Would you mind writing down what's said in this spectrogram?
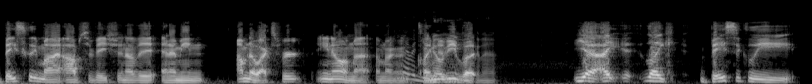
basically my observation of it, and I mean, I'm no expert, you know, I'm not I'm not going to Yeah, claim you know to be, but. Yeah, I like basically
